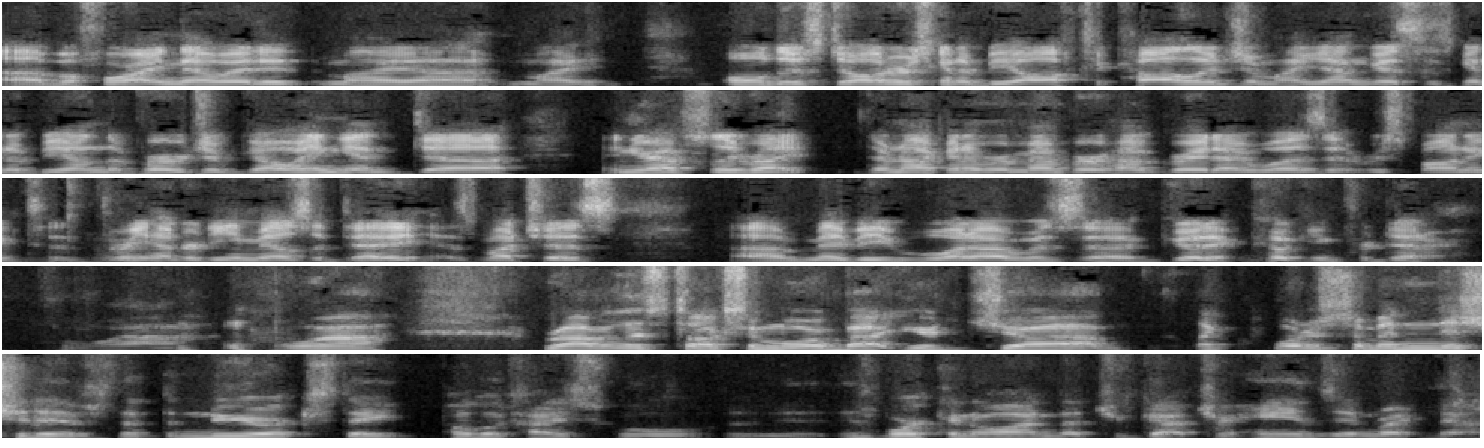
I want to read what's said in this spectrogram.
uh, before I know it, it my, uh, my oldest daughter is going to be off to college and my youngest is going to be on the verge of going. And, uh, and you're absolutely right. They're not going to remember how great I was at responding to 300 emails a day as much as uh, maybe what I was uh, good at cooking for dinner. Wow. wow. Robert, let's talk some more about your job. Like, what are some initiatives that the New York State Public High School is working on that you've got your hands in right now?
